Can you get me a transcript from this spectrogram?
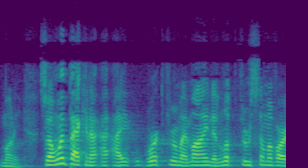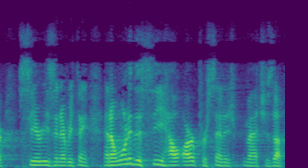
money. So I went back and I, I, worked through my mind and looked through some of our series and everything, and I wanted to see how our percentage matches up.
